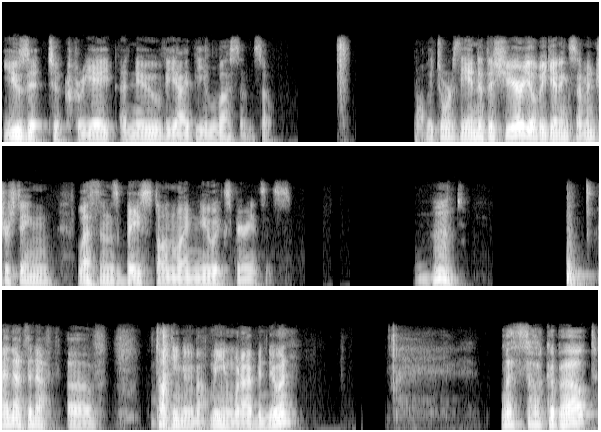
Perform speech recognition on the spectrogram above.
use it to create a new VIP lesson. So probably towards the end of this year, you'll be getting some interesting lessons based on my new experiences. Mm-hmm. And that's enough of talking about me and what I've been doing. Let's talk about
